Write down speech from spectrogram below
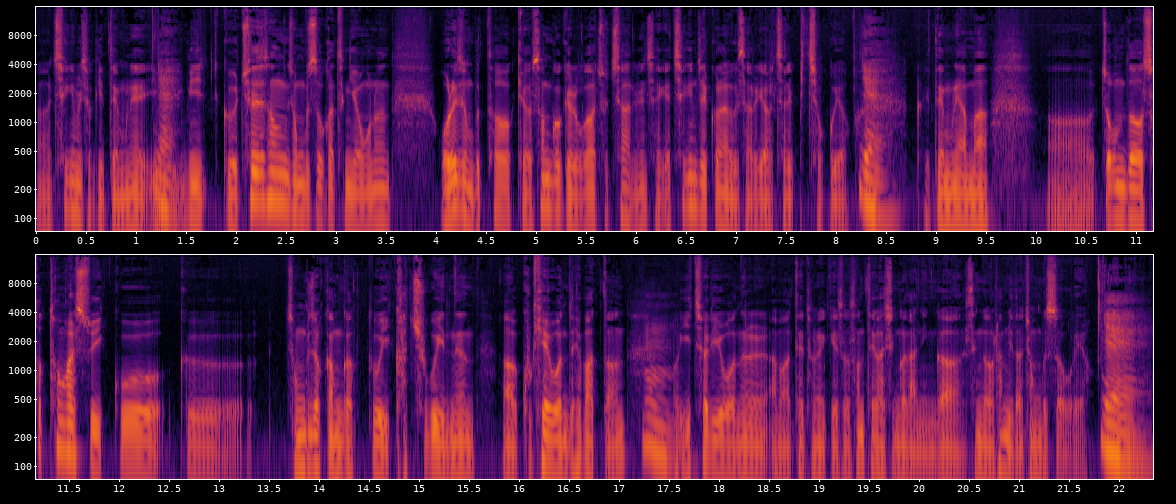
어, 책임을 졌기 때문에 이- 예. 이미 그 최재성 정부수석 같은 경우는 오래전부터 겨- 선거 결과가 좋지 않으면 자기가 책임질 거라는 의사를 여러 차례 비쳤고요. 예. 그렇기 때문에 아마 어 조금 더 소통할 수 있고 그 정부적 감각도 이- 갖추고 있는 어 국회의원도 해봤던 음. 어, 이철희 의원을 아마 대통령께서 선택하신 것 아닌가 생각을 합니다. 정부석으로요. 예.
